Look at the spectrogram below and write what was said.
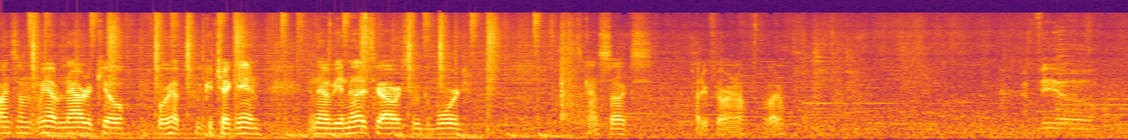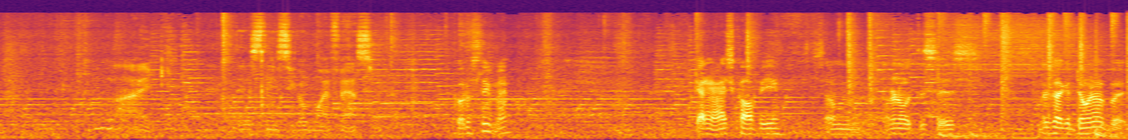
find some. We have an hour to kill before we have we could check in, and then it'll be another two hours so we could board. This kind of sucks. How do you feel right now, Vital? I feel like this needs to go more faster. Go to sleep, man. Got an iced coffee. Some I don't know what this is. Looks like a donut, but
